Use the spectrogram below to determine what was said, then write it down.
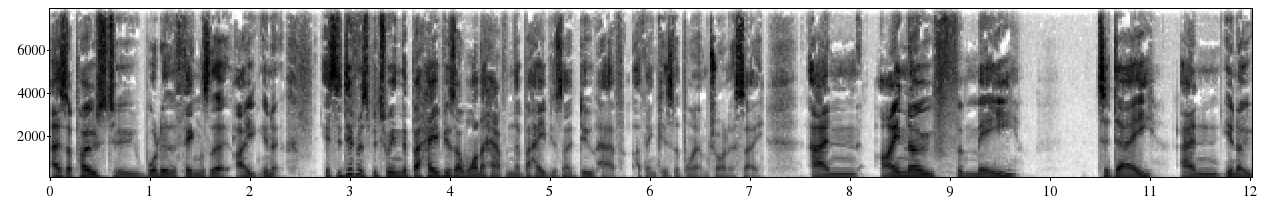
As opposed to what are the things that I, you know, it's the difference between the behaviors I want to have and the behaviors I do have, I think is the point I'm trying to say. And I know for me today, and, you know,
